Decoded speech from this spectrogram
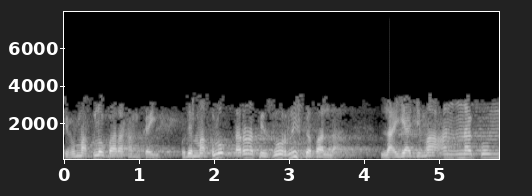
چې په مخلوق باندې رحم کوي او د مخلوق ترونه په زور نشته په الله لا یجمعنکم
